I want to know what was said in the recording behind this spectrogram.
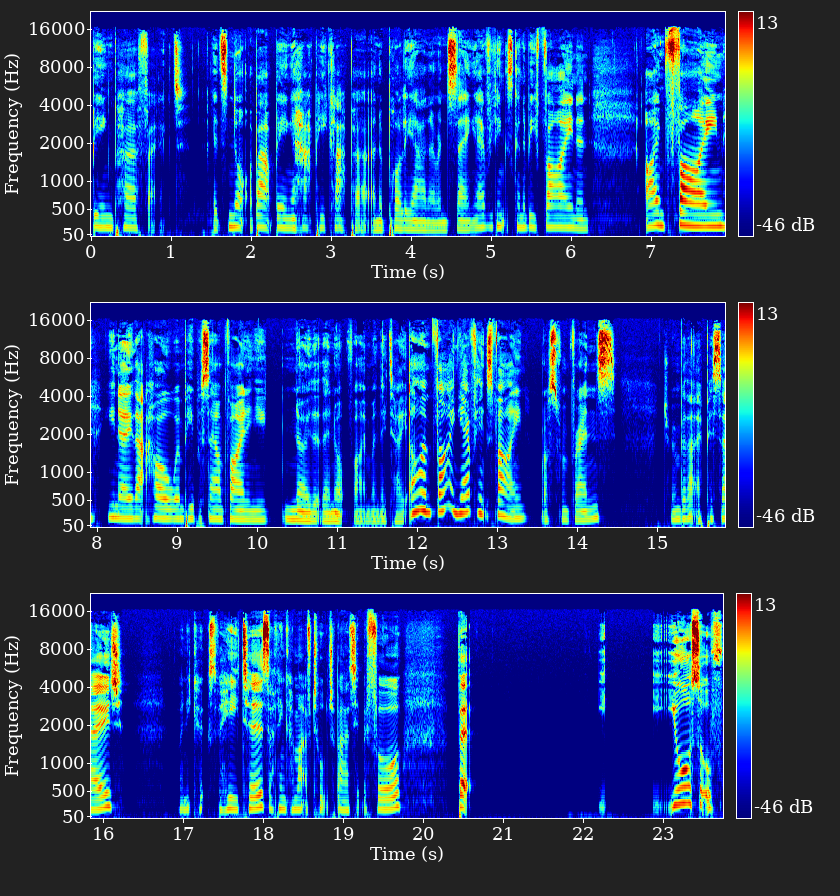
being perfect. It's not about being a happy clapper and a Pollyanna and saying everything's going to be fine and I'm fine. You know, that whole when people say I'm fine and you know that they're not fine when they tell you, oh, I'm fine. Yeah, everything's fine. Ross from Friends. Do you remember that episode when he cooks fajitas? I think I might have talked about it before. But your sort of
